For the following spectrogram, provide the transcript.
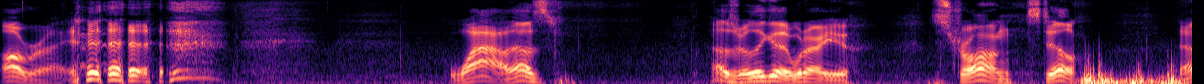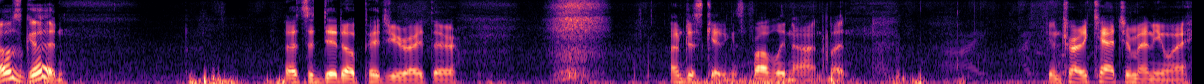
All right. wow, that was that was really good. What are you? Strong still. That was good. That's a ditto Pidgey right there. I'm just kidding. It's probably not, but gonna try to catch him anyway.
